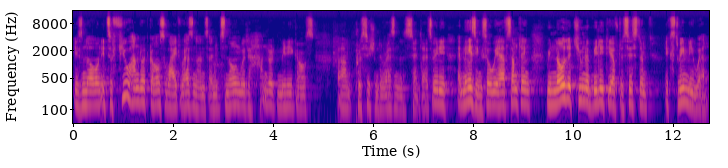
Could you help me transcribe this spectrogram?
is known. It's a few hundred Gauss wide resonance, and it's known with a hundred milligauss um, precision, the resonance center. It's really amazing. So we have something, we know the tunability of the system extremely well.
